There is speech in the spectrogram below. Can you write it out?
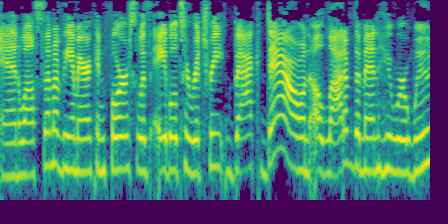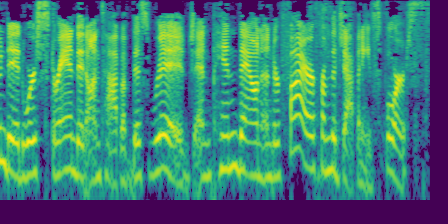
and while some of the American force was able to retreat back down, a lot of the men who were wounded were stranded on top of this ridge and pinned down under fire from the Japanese force.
